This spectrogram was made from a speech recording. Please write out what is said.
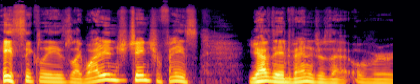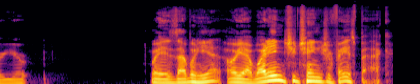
basically is like, why didn't you change your face? You have the advantage of that over your. Wait, is that what he had? Oh yeah, why didn't you change your face back?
